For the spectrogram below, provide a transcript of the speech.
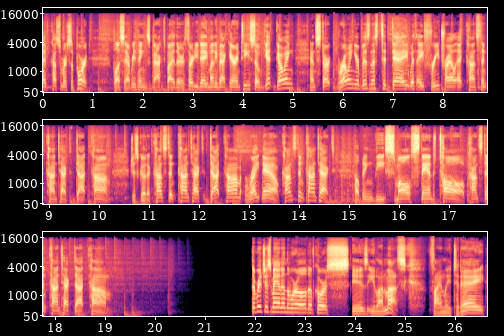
live customer support. Plus, everything's backed by their 30 day money back guarantee, so get going and start growing your business today with a free trial at constantcontact.com. Just go to constantcontact.com right now. Constant Contact, helping the small stand tall. ConstantContact.com. The richest man in the world, of course, is Elon Musk. Finally, today.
